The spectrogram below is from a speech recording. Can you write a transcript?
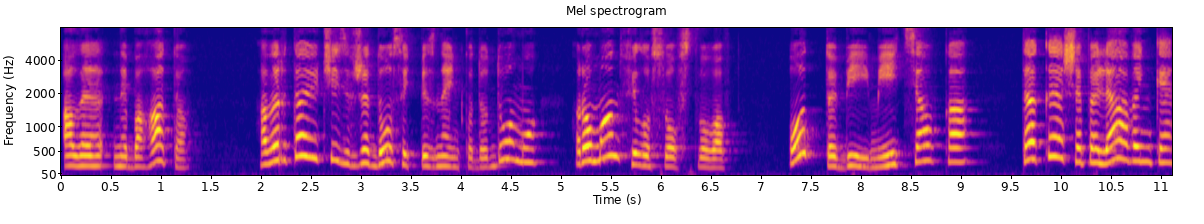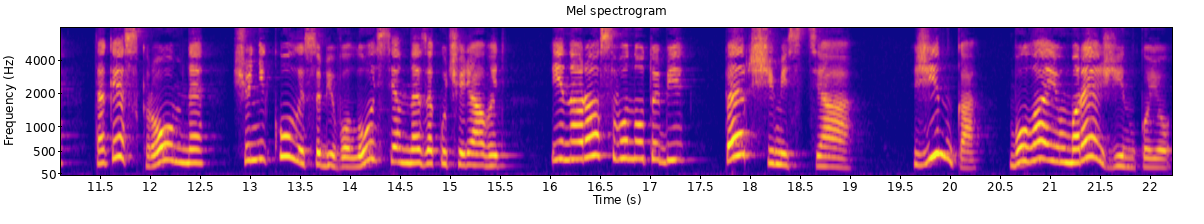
але небагато. А вертаючись вже досить пізненько додому, Роман філософствував. От тобі й міцявка, таке шепелявеньке, таке скромне, що ніколи собі волосся не закучерявить, і нараз воно тобі перші місця. Жінка була і вмре жінкою,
